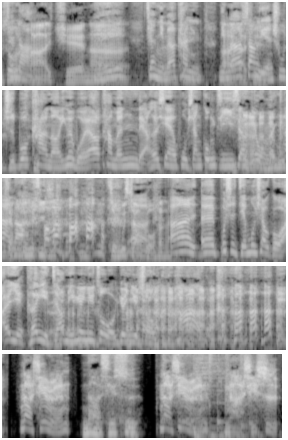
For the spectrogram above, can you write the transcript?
时候真的啊打一拳啊哎，，这样你们要看，你们要上脸书直播看呢，因为我要他们两个现在互相攻击一下给我们看啊，好吧？节目效果。啊，呃，不是节目效果，哎，也可以，只要你 愿意做，我愿意收。好，那些人，那些事，那些人，那些事，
